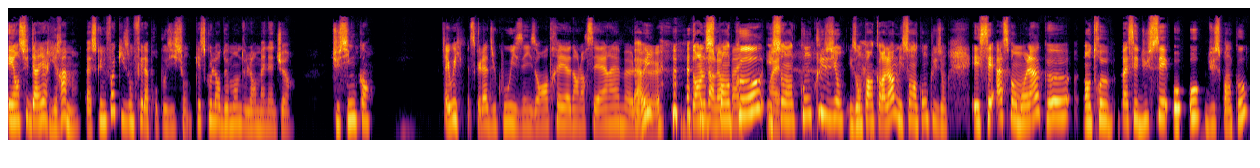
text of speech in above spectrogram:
Et ensuite derrière ils rament parce qu'une fois qu'ils ont fait la proposition, qu'est-ce que leur demande leur manager? Tu signes quand? Et eh oui, parce que là, du coup, ils, ils ont rentré dans leur CRM. Bah oui. Dans le Spanco, ils sont en conclusion. Ils n'ont pas encore l'ordre, mais ils sont en conclusion. Et c'est à ce moment-là que, entre passer du C au O du Spanco,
